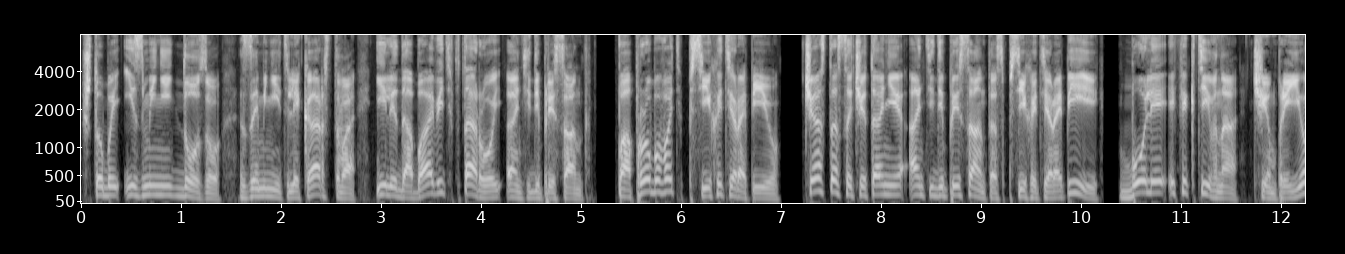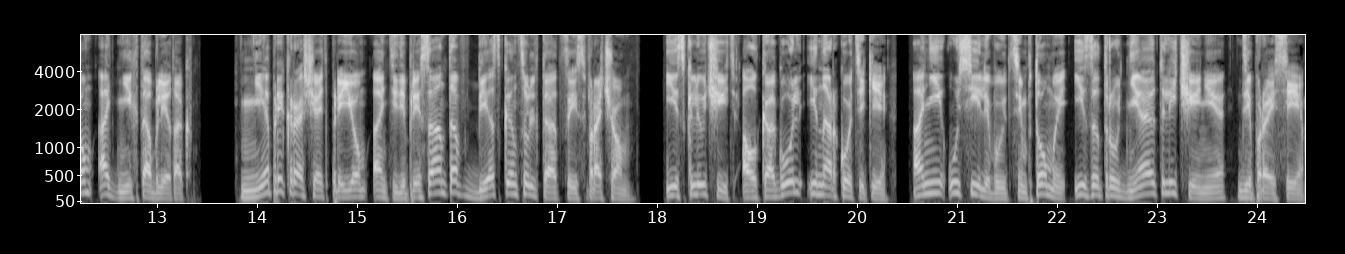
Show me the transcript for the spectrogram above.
чтобы изменить дозу, заменить лекарство или добавить второй антидепрессант. Попробовать психотерапию. Часто сочетание антидепрессанта с психотерапией более эффективно, чем прием одних таблеток. Не прекращать прием антидепрессантов без консультации с врачом. Исключить алкоголь и наркотики. Они усиливают симптомы и затрудняют лечение депрессии.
